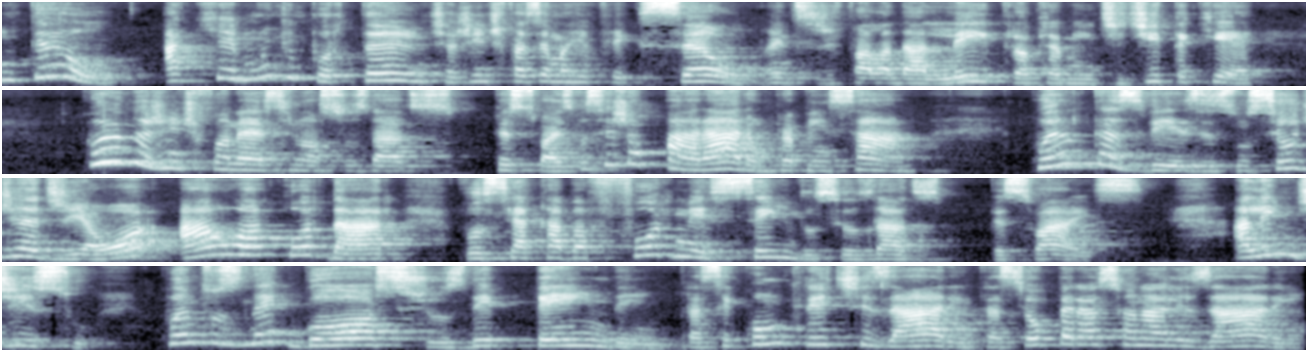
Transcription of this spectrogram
Então, aqui é muito importante a gente fazer uma reflexão antes de falar da lei propriamente dita, que é quando a gente fornece nossos dados pessoais, vocês já pararam para pensar quantas vezes no seu dia a dia, ao acordar, você acaba fornecendo seus dados pessoais? Além disso, quantos negócios dependem para se concretizarem, para se operacionalizarem,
